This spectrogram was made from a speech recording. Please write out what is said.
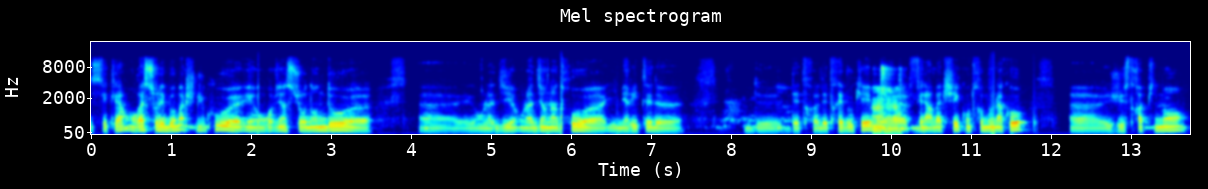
C'est clair. On reste sur les beaux matchs du coup et on revient sur Nando euh, on l'a dit, on l'a dit en intro, euh, il méritait de, d'être, d'être évoqué. Ah, mais euh, Fenerbahce contre Monaco, juste rapidement,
